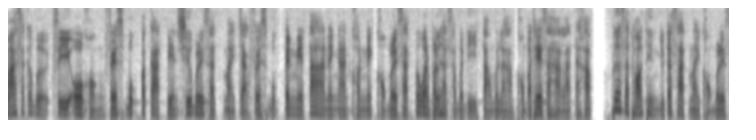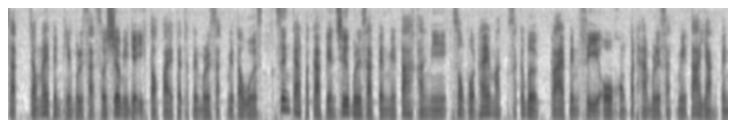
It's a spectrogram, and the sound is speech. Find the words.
มาร์คซักเกอร์เบิร์ก CEO ของ Facebook ประกาศเปลี่ยนชื่อบริษัทใหม่จาก Facebook เป็น Meta ในงาน Connect ของบริษัทเมื่อวันพฤหัสบดีตามเวลาของประเทศสหรัฐนะครับ เพื่อสะท้อนถึงยุทธศาสตร์ใหม่ของบริษัท จะไม่เป็นเพียงบริษัทโซเชียลมีเดียอีกต่อไป แต่จะเป็นบริษัท Metaverse ซึ่งการประกาศเปลี่ยนชื่อบริษัทเป็น Meta ครั้งนี้ ส่งผลให้มาร์คซักเกอร์เบิร์กกลายเป็น CEO ของประธานบริษัท Meta อย่างเป็น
